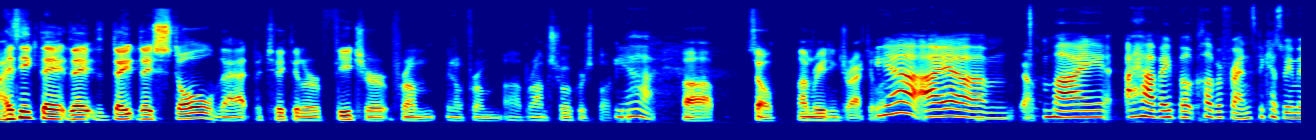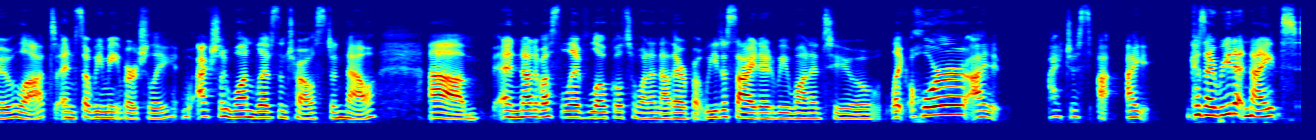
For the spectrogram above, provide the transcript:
I think they they they they stole that particular feature from you know from uh, Bram Stoker's book. Yeah. Uh, so I'm reading Dracula. Yeah, I um yeah. my I have a book club of friends because we move a lot and so we meet virtually. Actually one lives in Charleston now. Um and none of us live local to one another, but we decided we wanted to like horror I I just I, I because I read at night.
